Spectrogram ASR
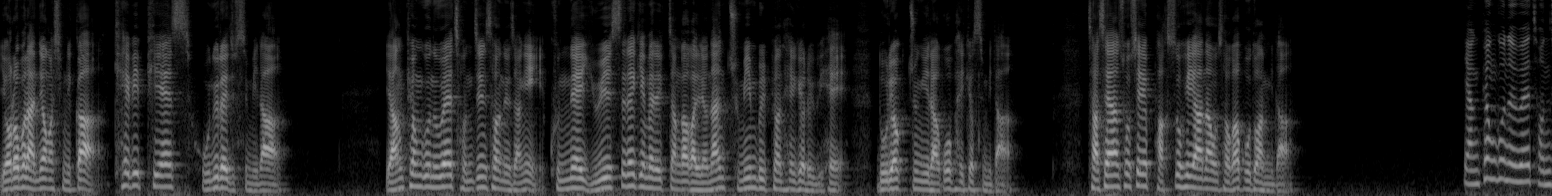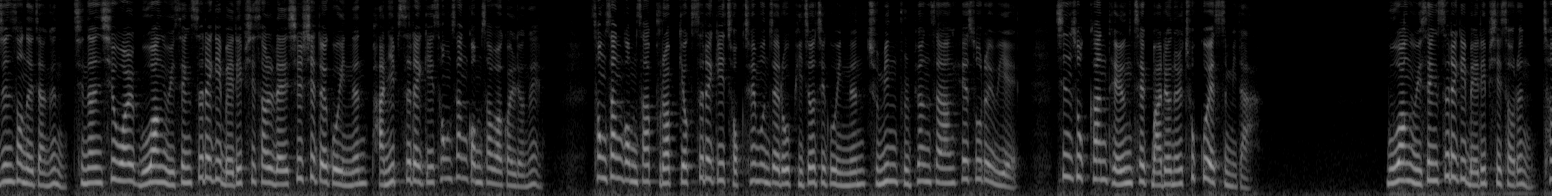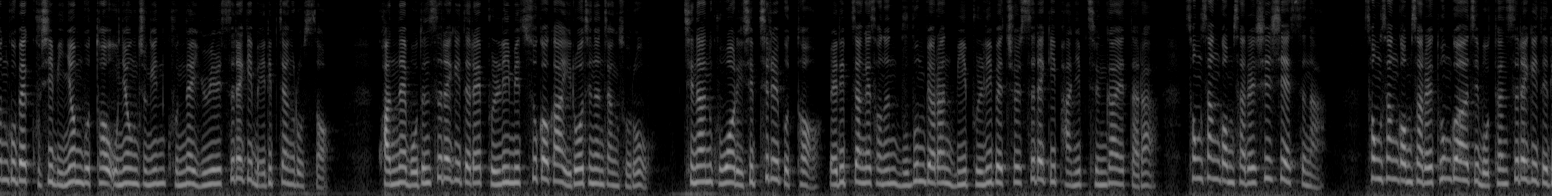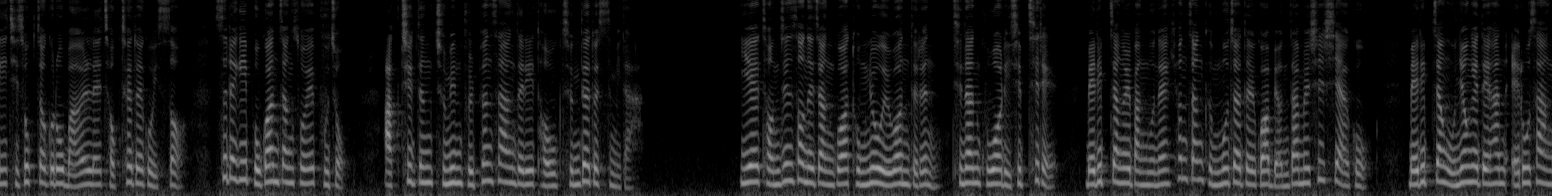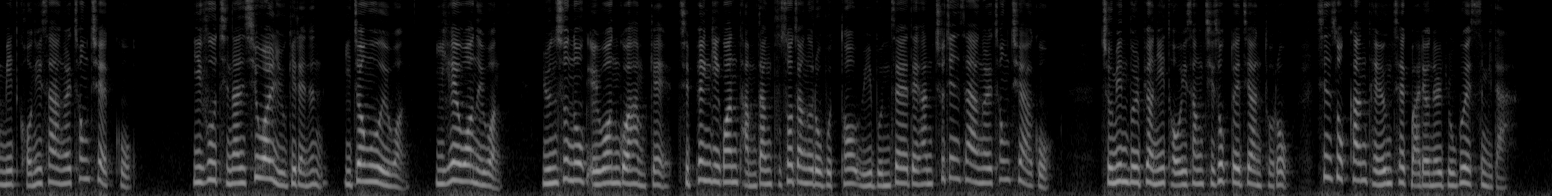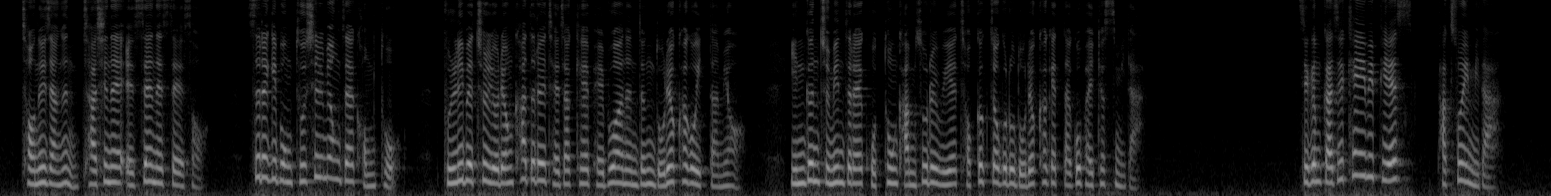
여러분 안녕하십니까? KBPS 오늘의 뉴스입니다. 양평군의회 전진선 의장이 군내 유일 쓰레기 매립장과 관련한 주민 불편 해결을 위해 노력 중이라고 밝혔습니다. 자세한 소식 박소희 아나운서가 보도합니다. 양평군의회 전진선 의장은 지난 10월 무왕위생 쓰레기 매립시설 내 실시되고 있는 반입 쓰레기 성상검사와 관련해 성상검사 불합격 쓰레기 적체 문제로 빚어지고 있는 주민 불편사항 해소를 위해 신속한 대응책 마련을 촉구했습니다. 무왕위생 쓰레기 매립시설은 1992년부터 운영 중인 국내 유일 쓰레기 매립장으로서 관내 모든 쓰레기들의 분리 및 수거가 이루어지는 장소로 지난 9월 27일부터 매립장에서는 무분별한 미분리 배출 쓰레기 반입 증가에 따라 성상검사를 실시했으나 성상 검사를 통과하지 못한 쓰레기들이 지속적으로 마을 내 적체되고 있어 쓰레기 보관 장소의 부족, 악취 등 주민 불편 사항들이 더욱 증대됐습니다. 이에 전진선 의장과 동료 의원들은 지난 9월 27일 매립장을 방문해 현장 근무자들과 면담을 실시하고 매립장 운영에 대한 애로사항 및 건의사항을 청취했고 이후 지난 10월 6일에는 이정우 의원, 이혜원 의원, 윤순옥 의원과 함께 집행기관 담당 부서장으로부터 위 문제에 대한 추진 사항을 청취하고 주민 불편이 더 이상 지속되지 않도록 신속한 대응책 마련을 요구했습니다. 전 의장은 자신의 SNS에서 쓰레기 봉투 실명제 검토, 분리배출 요령 카드를 제작해 배부하는 등 노력하고 있다며 인근 주민들의 고통 감소를 위해 적극적으로 노력하겠다고 밝혔습니다. 지금까지 KBPS 박소희입니다.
